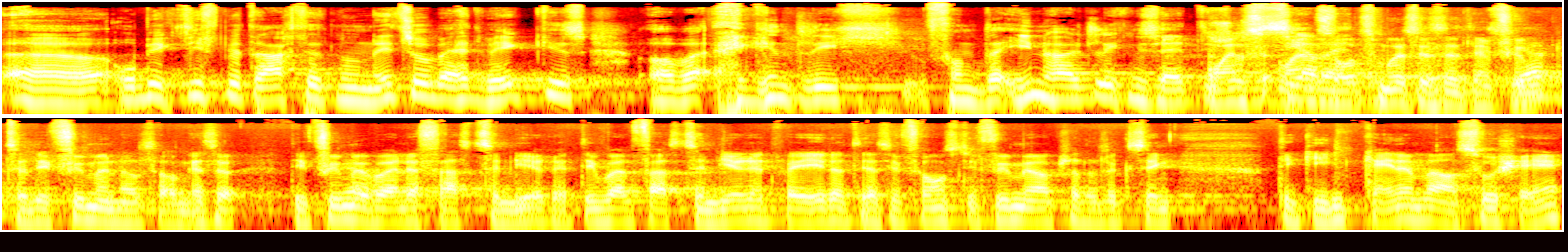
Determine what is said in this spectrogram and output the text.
objektiv betrachtet noch nicht so weit weg ist, aber eigentlich von der inhaltlichen Seite schon sehr ein Satz muss ich zu den, Film, ja. zu den Filmen noch sagen. Also die Filme ja. waren ja faszinierend. Die waren faszinierend, weil jeder, der sich für uns die Filme angeschaut hat, hat gesehen, die kennen wir auch so schön.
